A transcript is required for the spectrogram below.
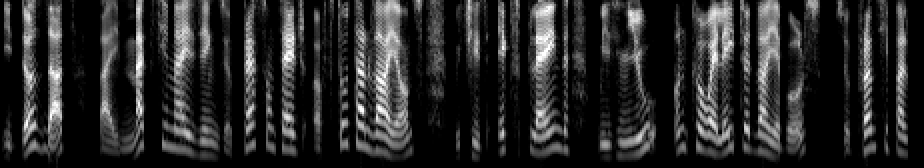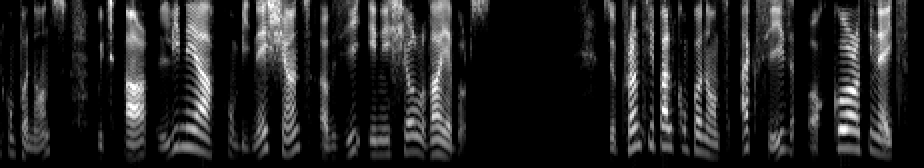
It does that by maximizing the percentage of total variance which is explained with new uncorrelated variables, the principal components, which are linear combinations of the initial variables. The principal components axes or coordinates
